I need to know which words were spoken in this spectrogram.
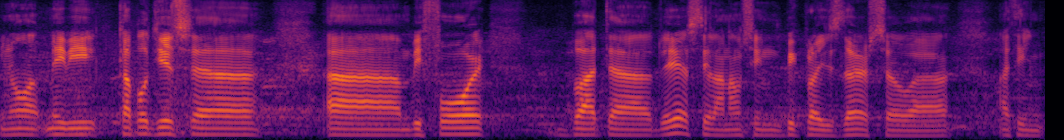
You know, maybe a couple of years uh, um, before, but uh, they are still announcing big projects there. So uh, I think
